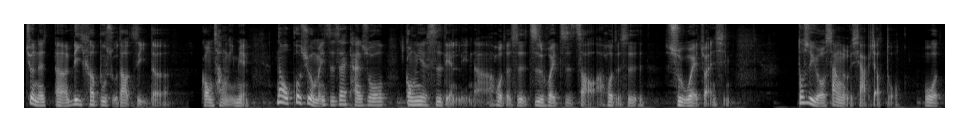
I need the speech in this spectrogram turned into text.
就能呃立刻部署到自己的工厂里面。那我过去我们一直在谈说工业四点零啊，或者是智慧制造啊，或者是数位转型，都是由上而下比较多。我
